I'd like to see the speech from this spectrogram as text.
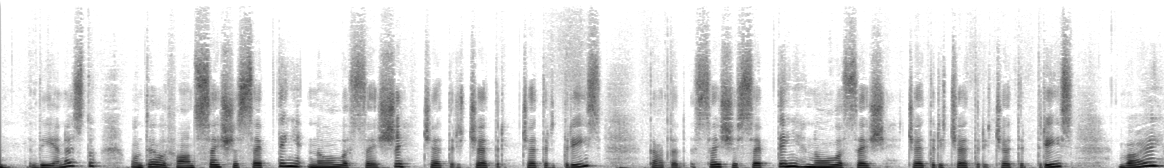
dienestu un telefons 6706 4443 Tātad 6706 4443 vai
